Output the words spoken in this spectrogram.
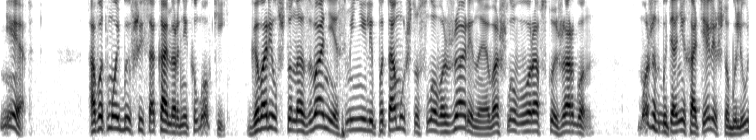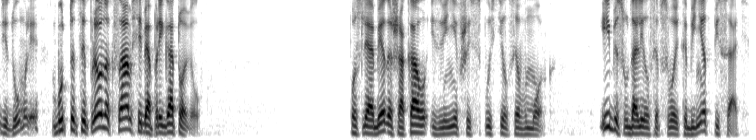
«Нет. А вот мой бывший сокамерник Ловкий говорил, что название сменили потому, что слово «жареное» вошло в воровской жаргон. Может быть, они хотели, чтобы люди думали, будто цыпленок сам себя приготовил». После обеда шакал, извинившись, спустился в морг. Ибис удалился в свой кабинет писать.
